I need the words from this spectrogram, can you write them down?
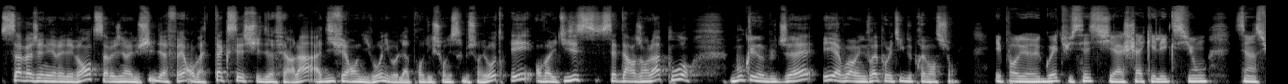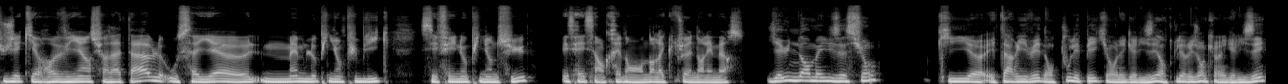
ça va générer des ventes, ça va générer du chiffre d'affaires, on va taxer ce chiffre d'affaires-là à différents niveaux, au niveau de la production, distribution et autres, et on va utiliser cet argent-là pour boucler nos budgets et avoir une vraie politique de prévention. Et pour l'Uruguay, tu sais si à chaque élection, c'est un sujet qui revient sur la table, ou ça y est, euh, même l'opinion publique s'est fait une opinion dessus, et ça c'est ancré dans, la culture et dans les mœurs. Il y a une normalisation qui euh, est arrivée dans tous les pays qui ont légalisé, dans toutes les régions qui ont légalisé,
